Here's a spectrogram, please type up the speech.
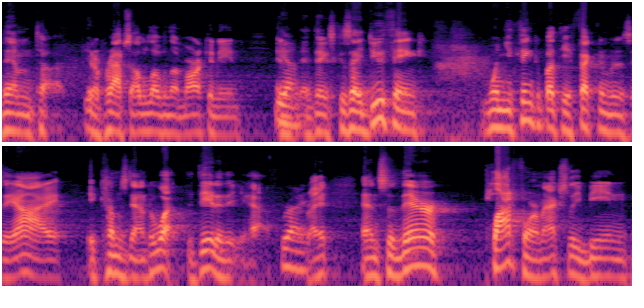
them to, you know, perhaps up level their marketing and, Yeah. and things. Because I do think when you think about the effectiveness of AI, it comes down to what? The data that you have. Right. Right. And so their platform actually being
